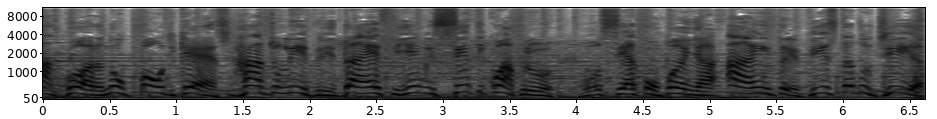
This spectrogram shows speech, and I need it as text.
Agora no podcast Rádio Livre da FM 104, você acompanha a entrevista do dia.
